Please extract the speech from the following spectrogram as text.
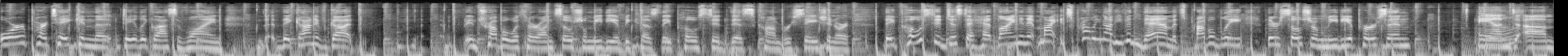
or partake in the daily glass of wine. They kind of got in trouble with her on social media because they posted this conversation or they posted just a headline and it might it's probably not even them it's probably their social media person and um,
